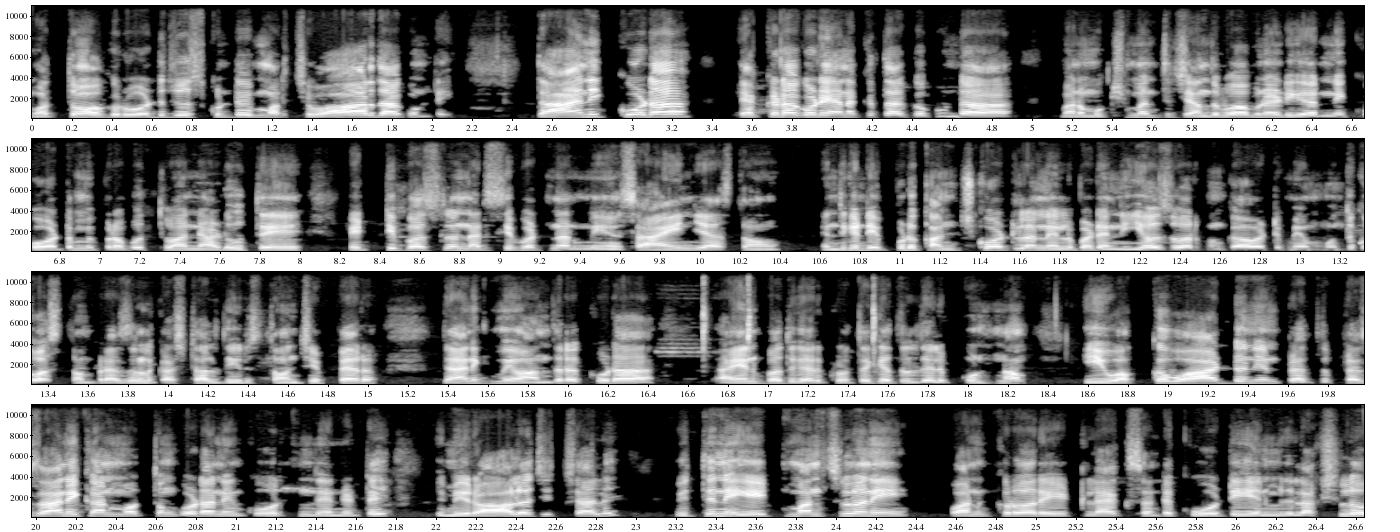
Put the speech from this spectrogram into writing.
మొత్తం ఒక రోడ్డు చూసుకుంటే మరి చివరి దాకా ఉంటాయి. దానికి కూడా ఎక్కడా కూడా వెనక్కి తగ్గకుండా మన ముఖ్యమంత్రి చంద్రబాబు నాయుడు గారిని కూటమి ప్రభుత్వాన్ని అడిగితే ఎట్టి బస్సులో నర్సీపట్నానికి మేము సాయం చేస్తాం. ఎందుకంటే ఎప్పుడు కంచుకోటలో నిలబడే నియోజకవర్గం కాబట్టి మేము ముందుకు వస్తాం ప్రజల కష్టాలు తీరుస్తాం అని చెప్పారు. దానికి మేము అందరూ కూడా అయ్యనపతి గారి కృతజ్ఞతలు తెలుపుకుంటున్నాం. ఈ ఒక్క వార్డు నేను ప్రజ ప్రజానికాన్ని మొత్తం కూడా నేను కోరుతుంది ఏంటంటే ఇది మీరు ఆలోచించాలి. విత్ ఇన్ ఎయిట్ మంత్స్లోని వన్ క్రోర్ ఎయిట్ ల్యాక్స్ అంటే కోటి ఎనిమిది లక్షలు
